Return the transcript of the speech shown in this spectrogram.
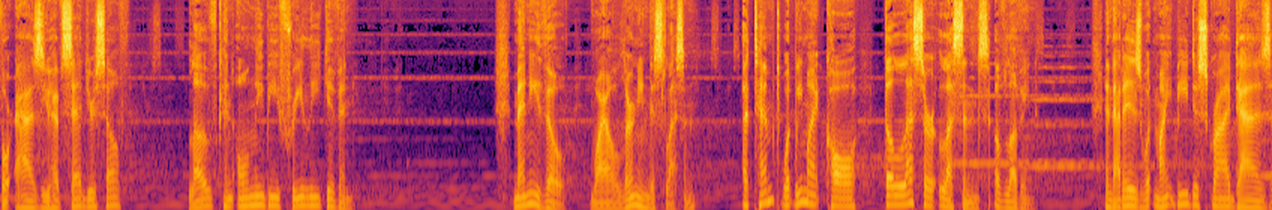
For as you have said yourself, love can only be freely given. Many, though, while learning this lesson, attempt what we might call the lesser lessons of loving, and that is what might be described as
